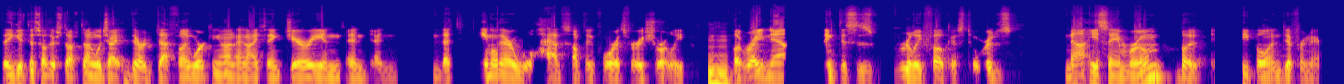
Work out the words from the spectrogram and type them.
they get this other stuff done, which I they're definitely working on. And I think Jeri and and and that team over there will have something for us very shortly. Mhm. But right now, I think this is really focused towards not in the same room, but people in different areas.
